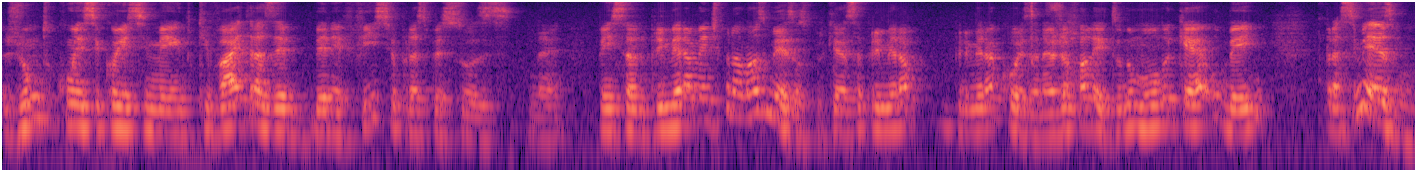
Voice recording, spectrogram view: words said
junto com esse conhecimento que vai trazer benefício para as pessoas, né? Pensando primeiramente para nós mesmos, porque essa é a primeira, primeira coisa, né? Eu já falei, todo mundo quer o bem para si mesmo.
